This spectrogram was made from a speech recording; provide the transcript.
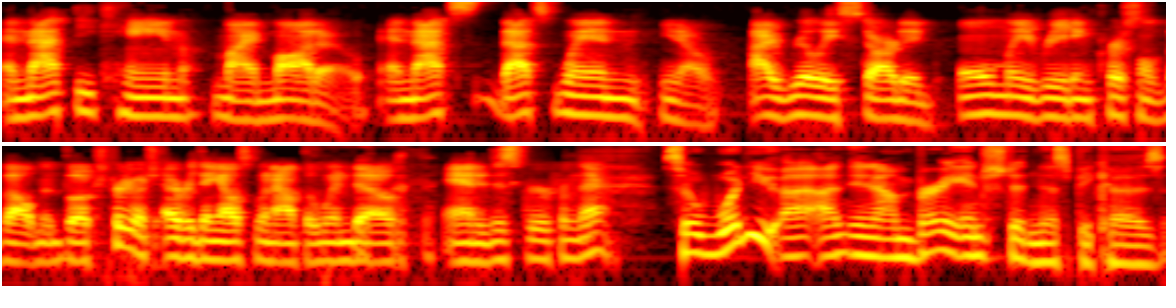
And that became my motto. And that's that's when you know i really started only reading personal development books. Pretty much everything else went out the window and it just grew from there. So what do you uh, and i'm very interested in this because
